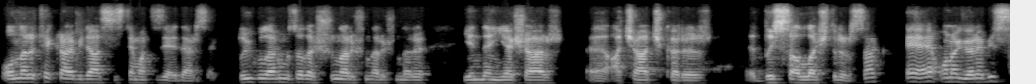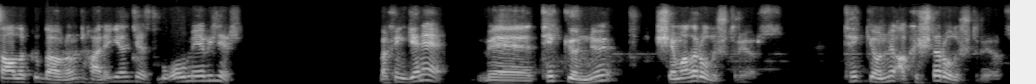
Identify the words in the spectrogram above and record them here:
onları tekrar bir daha sistematize edersek, duygularımıza da şunları şunları şunları yeniden yaşar, e, açığa çıkarır, e, dışsallaştırırsak, e ona göre biz sağlıklı davranır hale geleceğiz. Bu olmayabilir. Bakın gene e, tek yönlü şemalar oluşturuyoruz. Tek yönlü akışlar oluşturuyoruz.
